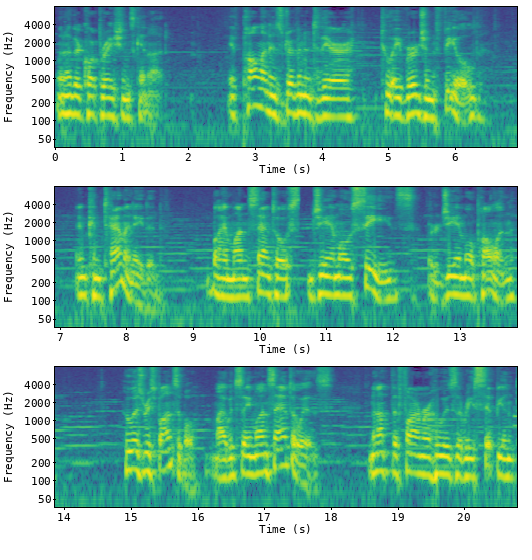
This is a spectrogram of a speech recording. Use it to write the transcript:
when other corporations cannot? If pollen is driven into the air to a virgin field and contaminated by Monsanto's GMO seeds or GMO pollen, who is responsible? I would say Monsanto is, not the farmer who is the recipient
